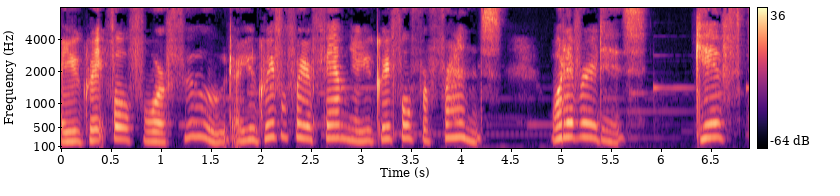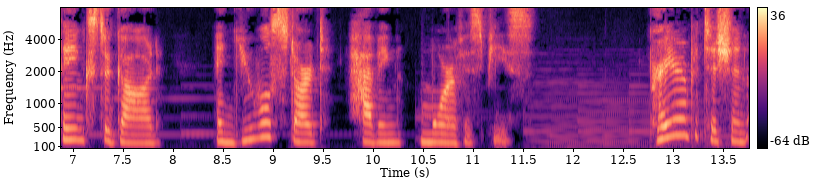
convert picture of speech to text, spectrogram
Are you grateful for food? Are you grateful for your family? Are you grateful for friends? Whatever it is, give thanks to God and you will start having more of His peace. Prayer and petition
